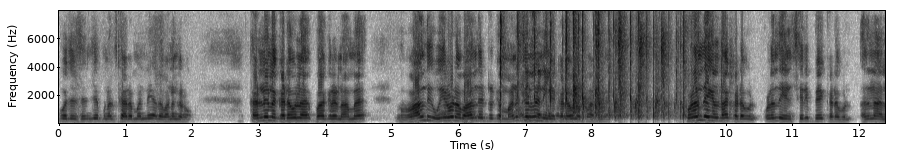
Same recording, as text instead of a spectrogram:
பூஜை செஞ்சு புனஸ்காரம் பண்ணி அதை வணங்குறோம். கல்லில் கடவுளை பார்க்குற நாம வாழ்ந்து உயிரோட வாழ்ந்துட்டு இருக்க மனுஷன்ல நீங்கள் கடவுளை பாருங்க. குழந்தைகள் தான் கடவுள். குழந்தையின் சிரிப்பே கடவுள். அதனால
